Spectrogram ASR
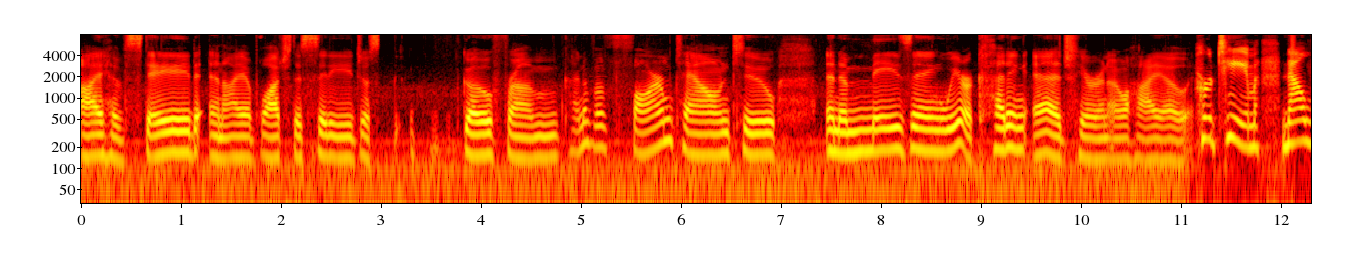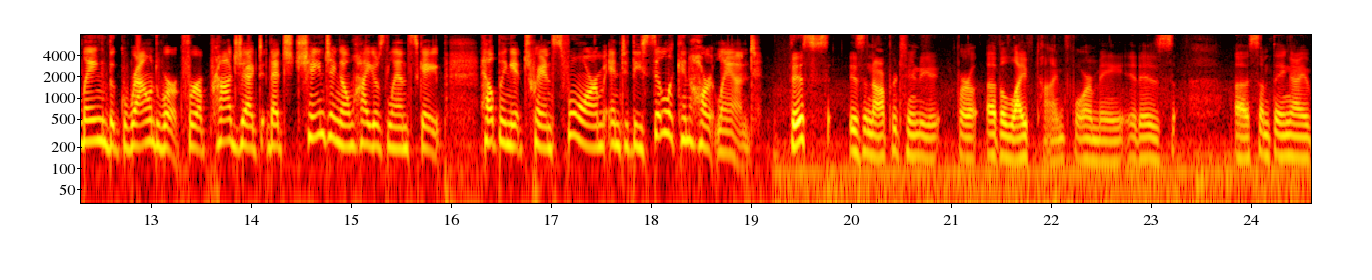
I have stayed and I have watched this city just go from kind of a farm town to an amazing, we are cutting edge here in Ohio. Her team now laying the groundwork for a project that's changing Ohio's landscape, helping it transform into the Silicon Heartland this is an opportunity for, of a lifetime for me. It is uh, something I,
